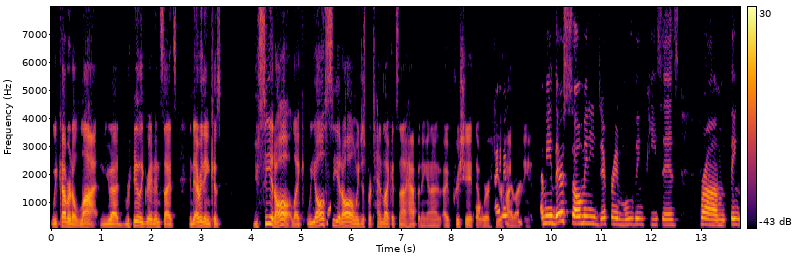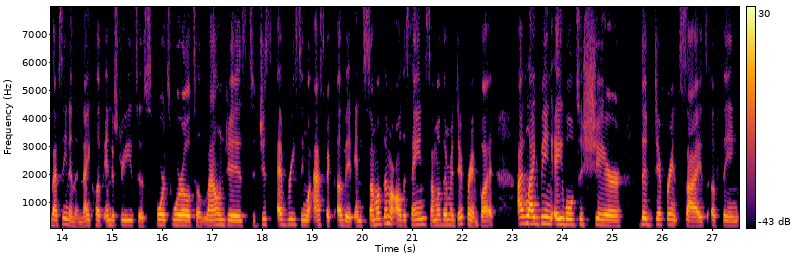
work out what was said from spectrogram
we covered a lot, and you had really great insights into everything because you see it all. Like we all see it all, and we just pretend like it's not happening. And I, I appreciate that we're here highlighting it. I mean, there's so many different moving pieces from things I've seen in the nightclub industry to sports world to lounges to just every single aspect of it. And some of them are all the same, some of them are different, but I like being able to share the different sides of things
